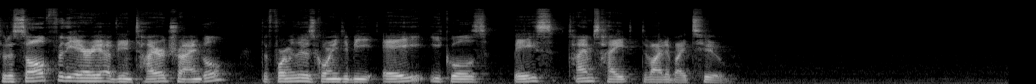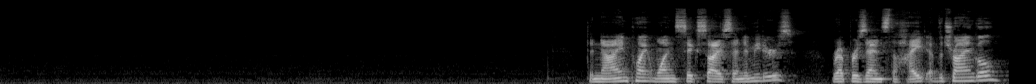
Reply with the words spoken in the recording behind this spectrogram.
So to solve for the area of the entire triangle, the formula is going to be A equals base times height divided by 2. The 9.165 centimeters represents the height of the triangle.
